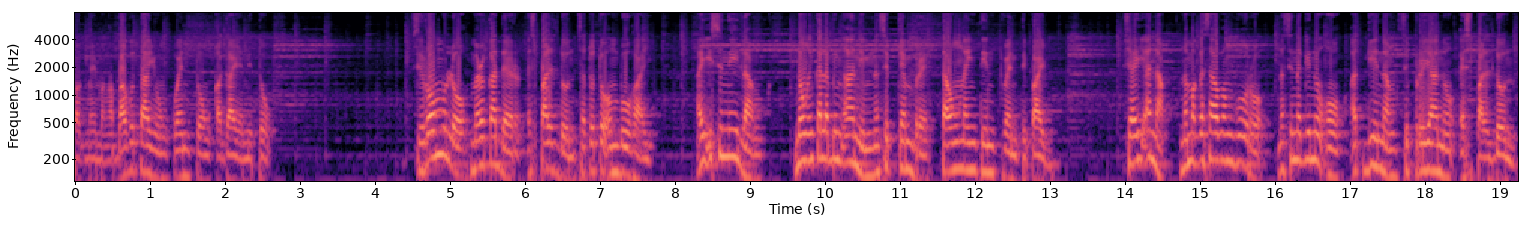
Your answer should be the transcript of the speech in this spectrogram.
pag may mga bago tayong kwentong kagaya nito. Si Romulo Mercader Espaldon sa totoong buhay ay isinilang noong ikalabing anim ng Setyembre taong 1925. Siya ay anak na mag-asawang guro na sina Ginoo at Ginang Cipriano Espaldon.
